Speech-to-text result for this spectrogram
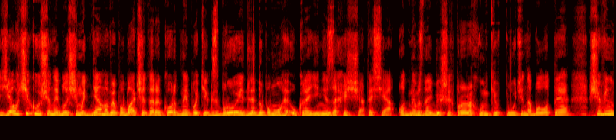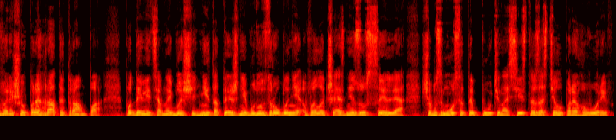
Я очікую, що найближчими днями ви побачите рекордний потік зброї для допомоги Україні захищатися. Одним з найбільших прорахунків Путіна було те, що він вирішив переграти Трампа. Подивіться, в найближчі дні та тижні будуть зроблені величезні зусилля, щоб змусити Путіна сісти за стіл переговорів.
